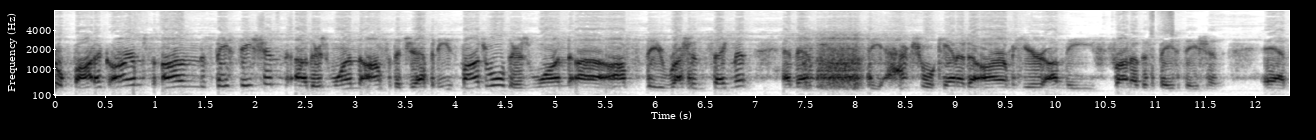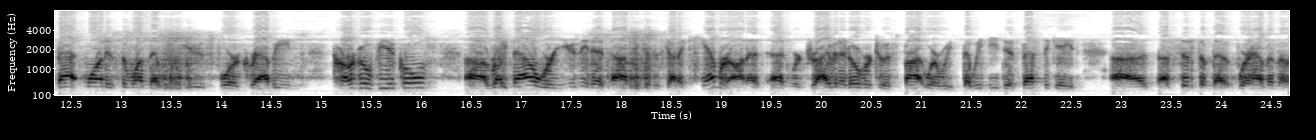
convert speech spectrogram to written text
robotic arms on the space station. Uh, there's one off of the Japanese module. There's one uh, off the Russian segment, and then we have the actual Canadarm here on the front of the space station. And that one is the one that we use for grabbing cargo vehicles. Uh, right now, we're using it uh, because it's got a camera on it, and we're driving it over to a spot where we that we need to investigate uh, a system that we're having a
